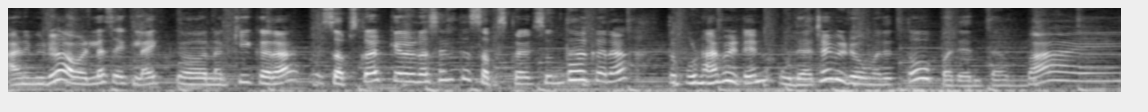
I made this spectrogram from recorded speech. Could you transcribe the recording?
आणि व्हिडिओ आवडल्यास एक लाईक नक्की करा. सबस्क्राईब केलं नसेल तर सबस्क्राईबसुद्धा करा. तर पुन्हा भेटेन उद्याच्या व्हिडिओमध्ये तोपर्यंत. बाय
